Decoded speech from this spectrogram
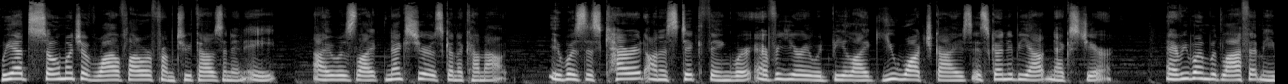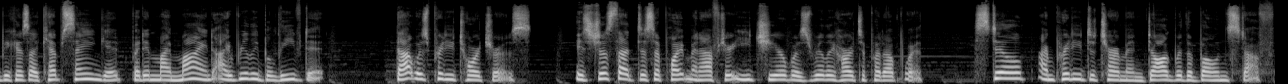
We had so much of Wildflower from 2008. I was like, next year it's going to come out. It was this carrot on a stick thing where every year it would be like, you watch, guys, it's going to be out next year. Everyone would laugh at me because I kept saying it, but in my mind, I really believed it. That was pretty torturous. It's just that disappointment after each year was really hard to put up with. Still, I'm pretty determined, dog with a bone stuff.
